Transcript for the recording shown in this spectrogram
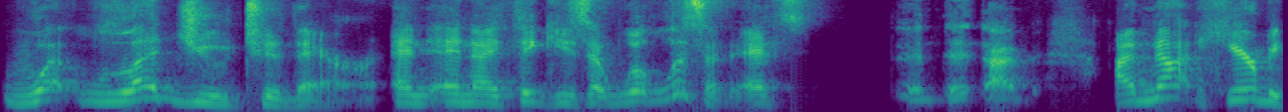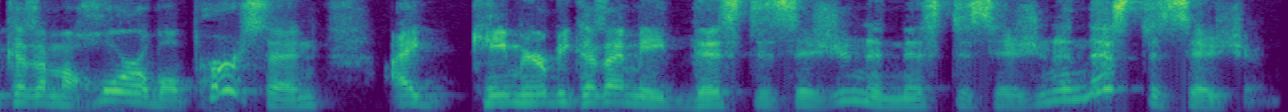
what led you to there. And, and I think you said, well, listen, it's, I'm not here because I'm a horrible person. I came here because I made this decision and this decision and this decision.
